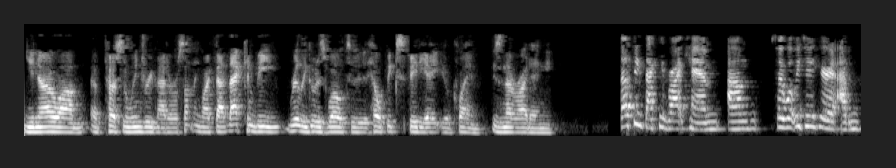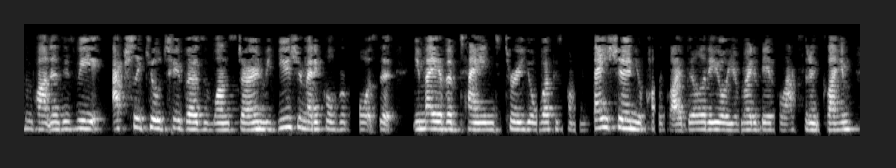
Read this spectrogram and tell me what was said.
you know, um, a personal injury matter or something like that, that can be really good as well to help expedite your claim. Isn't that right, Amy? That's exactly right, Cam. Um, so what we do here at Adams and Partners is we actually kill two birds with one stone. We use your medical reports that you may have obtained through your workers' compensation, your public liability, or your motor vehicle accident claim,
